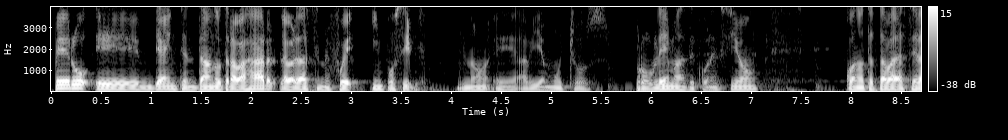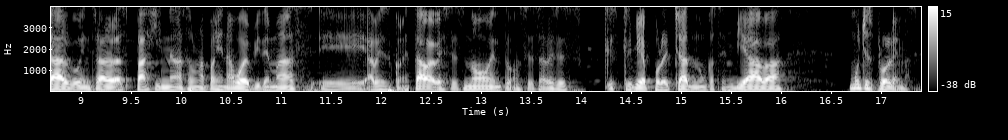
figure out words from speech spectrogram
pero eh, ya intentando trabajar, la verdad se me fue imposible, ¿no? Eh, había muchos problemas de conexión. Cuando trataba de hacer algo, entrar a las páginas, a una página web y demás, a veces conectaba, a veces no, entonces a veces escribía por el chat nunca se enviaba, muchos problemas.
